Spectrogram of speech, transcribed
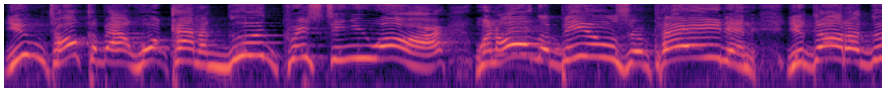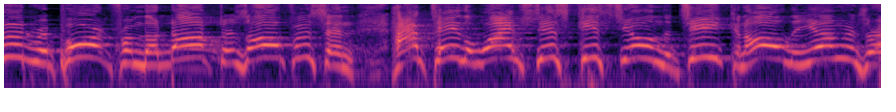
You can talk about what kind of good Christian you are when all the bills are paid and you got a good report from the doctor's office, and I tell you, the wife's just kissed you on the cheek, and all the young ones are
